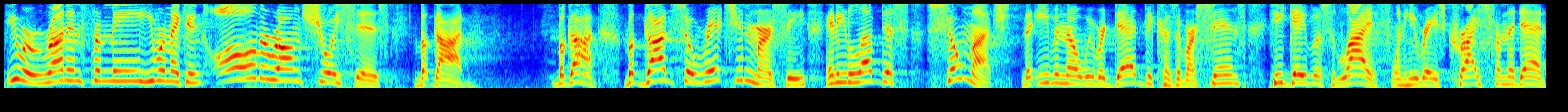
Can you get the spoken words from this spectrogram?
you were running from me. You were making all the wrong choices, but God but God. But God's so rich in mercy, and He loved us so much that even though we were dead because of our sins, He gave us life when He raised Christ from the dead.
